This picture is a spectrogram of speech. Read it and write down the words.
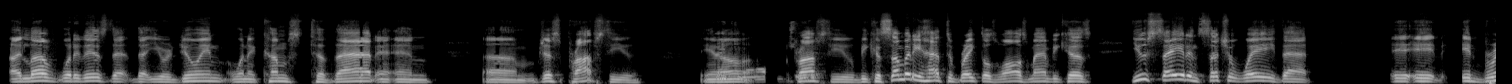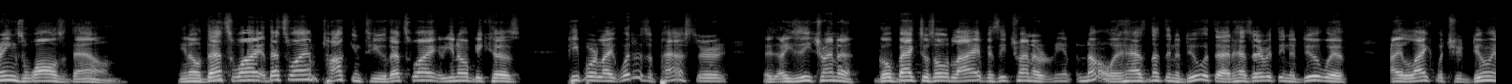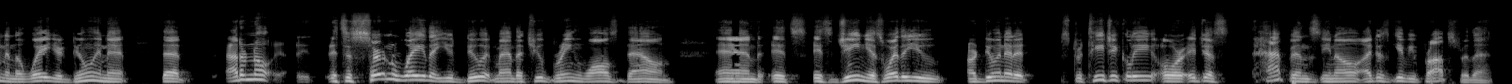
I love what it is that that you're doing when it comes to that, and, and um, just props to you. You know, appreciate props to you because somebody had to break those walls, man. Because you say it in such a way that it it, it brings walls down. You know, that's mm-hmm. why that's why I'm talking to you. That's why you know because people are like, "What is a pastor? Is, is he trying to go back to his old life? Is he trying to?" You know, no, it has nothing to do with that. It has everything to do with I like what you're doing and the way you're doing it. That I don't know. It's a certain way that you do it, man. That you bring walls down, and it's it's genius. Whether you are doing it strategically or it just happens, you know. I just give you props for that.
